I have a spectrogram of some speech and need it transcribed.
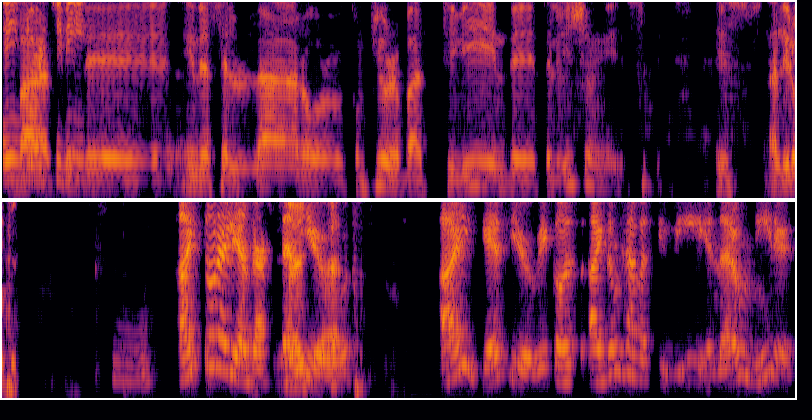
In your but TV. in the in the cellular or computer, but TV in the television is is a little bit. Mm, I totally understand I- you. I- I get you because I don't have a TV and I don't need it.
